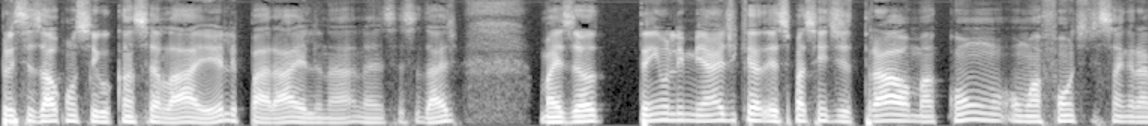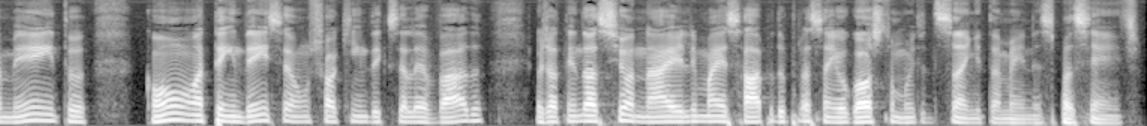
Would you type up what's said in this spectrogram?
precisar, eu consigo cancelar ele, parar ele na, na necessidade. Mas eu tem o limiar de que esse paciente de trauma, com uma fonte de sangramento, com a tendência a um choque index elevado, eu já tendo a acionar ele mais rápido para sangue. Eu gosto muito de sangue também nesse paciente.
